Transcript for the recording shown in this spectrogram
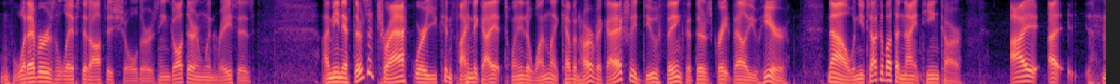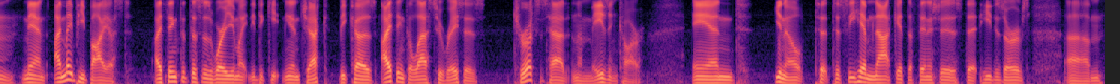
whatever is lifted off his shoulders, and he can go out there and win races. I mean, if there's a track where you can find a guy at 20 to 1 like Kevin Harvick, I actually do think that there's great value here. Now, when you talk about the 19 car, I, I hmm, man, I might be biased I think that this is where you might need to keep me in check because I think the last two races, Truex has had an amazing car. And, you know, to, to see him not get the finishes that he deserves um,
